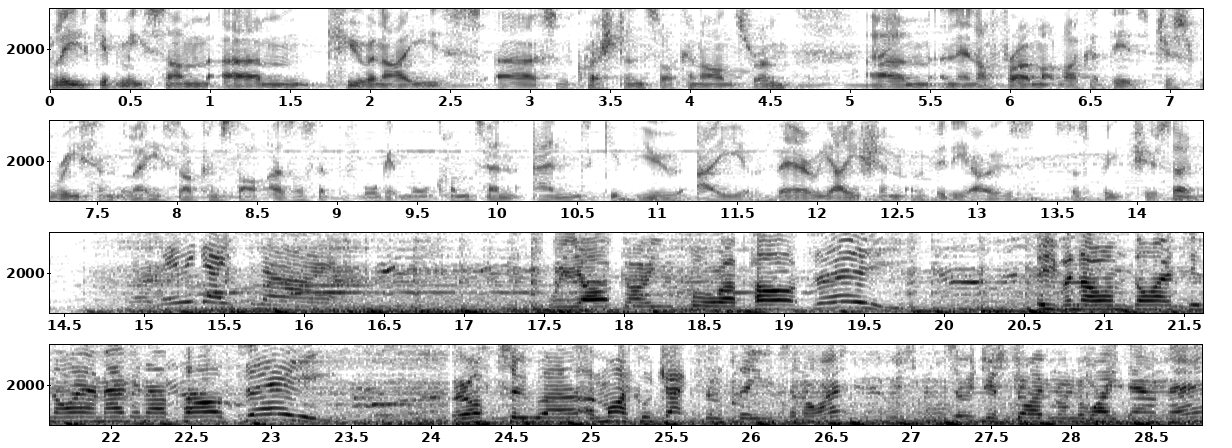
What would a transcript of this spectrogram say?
Please give me some um, Q&As, uh, some questions so I can answer them. Um, and then I'll throw them up like I did just recently so I can start, as I said before, get more content and give you a variation of videos. So speak to you soon. Well, where we going tonight? We are going for a party! Even though I'm dieting, I am having a party. We're off to uh, a Michael Jackson theme tonight. So we're just driving on the way down there.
